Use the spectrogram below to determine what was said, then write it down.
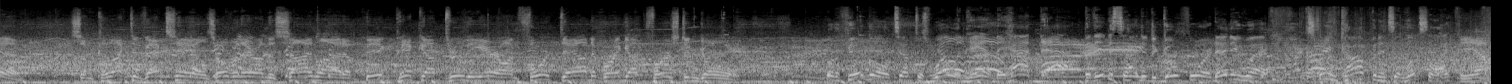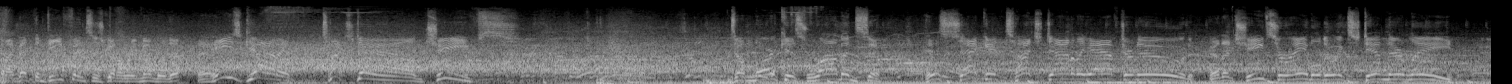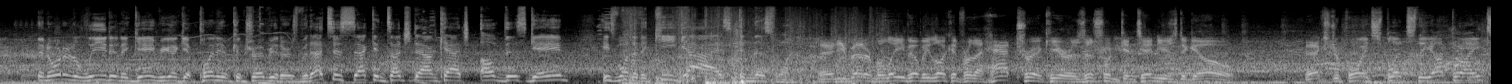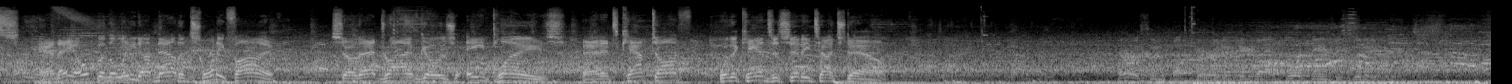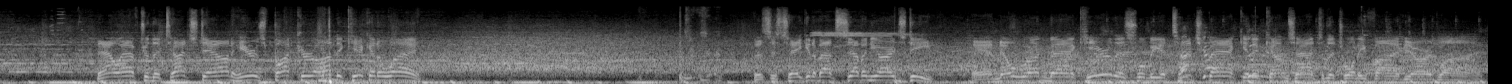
Some collective exhales over there on the sideline. A big pickup through the air on fourth down to bring up first and goal. Well, the field goal attempt was well in hand. They had that, but they decided to go for it anyway. Extreme confidence, it looks like. Yeah, but I bet the defense is going to remember that. He's got it. Touchdown, Chiefs. Demarcus Robinson, his second touchdown of the afternoon. And the Chiefs are able to extend their lead. In order to lead in a game, you're going to get plenty of contributors, but that's his second touchdown catch of this game. He's one of the key guys in this one. And you better believe he'll be looking for the hat trick here as this one continues to go. Extra point splits the uprights, and they open the lead up now to 25. So that drive goes eight plays, and it's capped off with a Kansas City touchdown. After the touchdown, here's Butker on to kick it away. This is taken about seven yards deep. And no run back here. This will be a touchback, and it comes out to the 25-yard line.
